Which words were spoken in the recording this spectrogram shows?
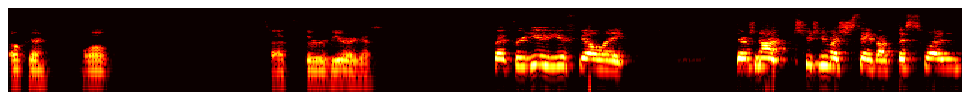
Okay, well, that's the review, I guess. But for you, you feel like there's not too too much to say about this one,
